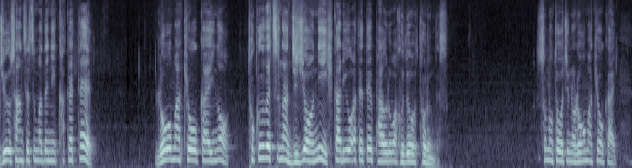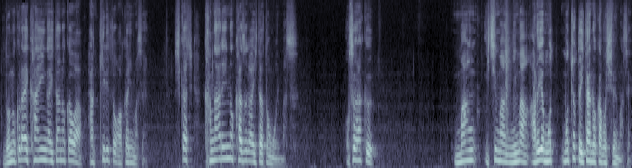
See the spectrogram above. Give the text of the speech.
13節までにかけてローマ教会の特別な事情に光を当ててパウロは筆を取るんです。その当時のローマ教会どのくらい会員がいたのかははっきりと分かりません。しかしかなりの数がいたと思います。おそらく万1万2万あるいはももうちょっといたのかもしれません。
